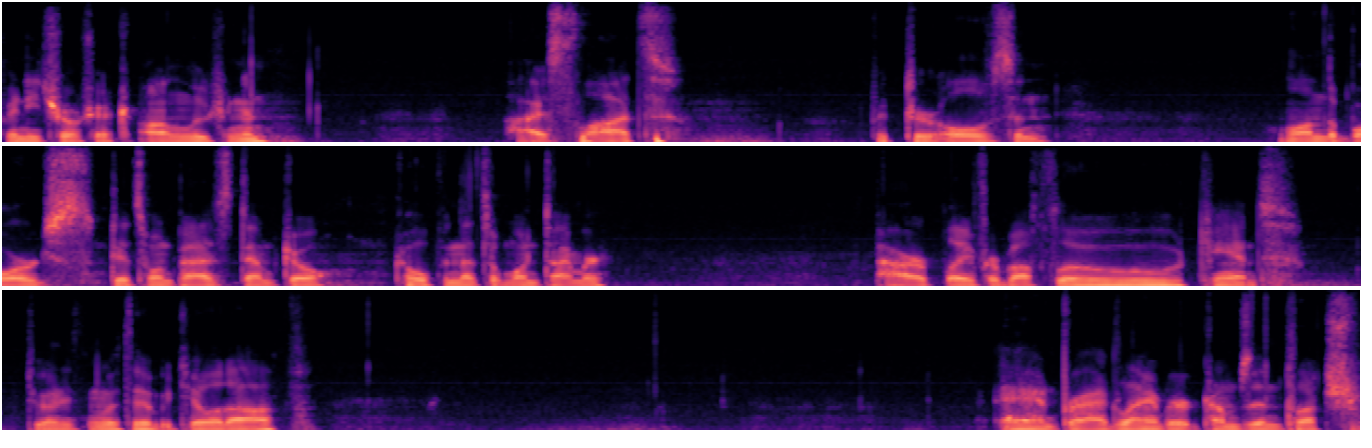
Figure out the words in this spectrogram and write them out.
Vinny Trocheck on Luukkonen. High slots. Victor Olofsson along the boards. Gets one past Demko. Hoping that's a one-timer. Power play for Buffalo. Can't do anything with it. We kill it off. And Brad Lambert comes in clutch.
